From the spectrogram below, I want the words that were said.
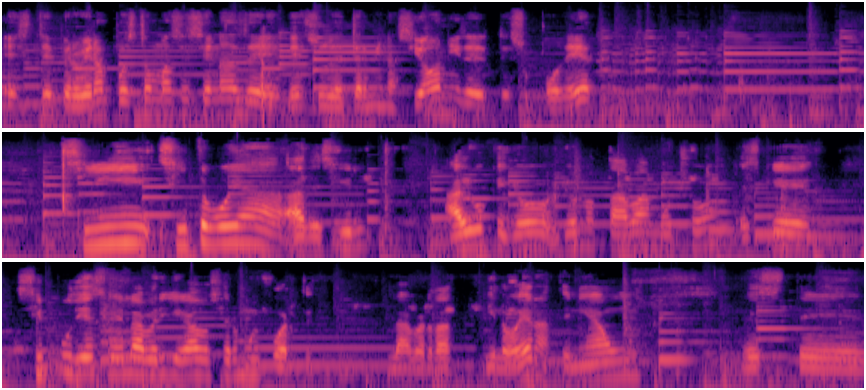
Este, pero hubieran puesto más escenas de, su determinación y de, su poder sí, sí te voy a, decir algo que yo, yo notaba mucho, es que sí pudiese él haber llegado a ser muy fuerte, la verdad, y lo era, tenía un, este,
